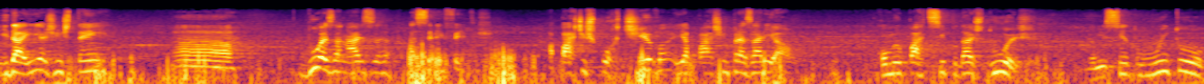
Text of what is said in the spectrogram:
E daí a gente tem ah, duas análises a serem feitas: a parte esportiva e a parte empresarial. Como eu participo das duas, eu me sinto muito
